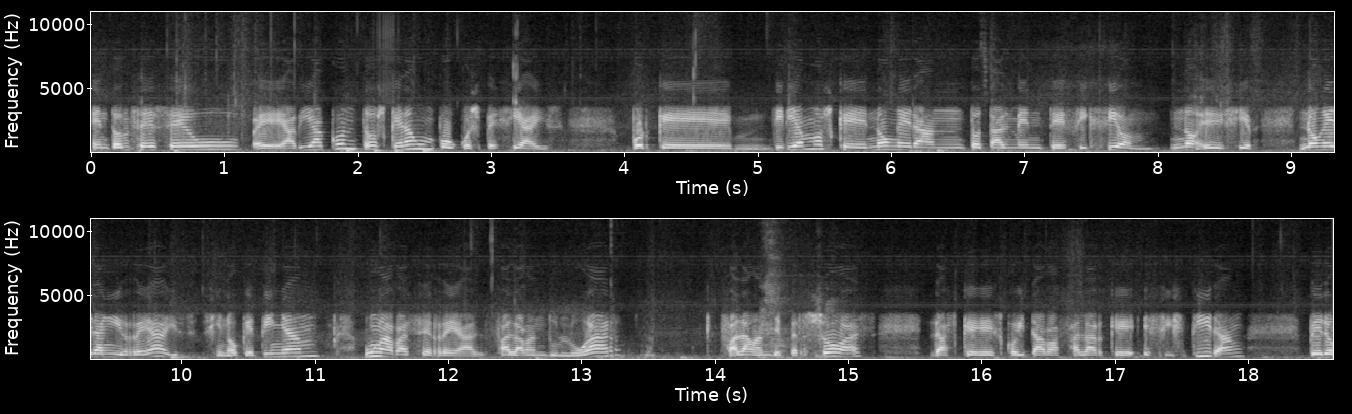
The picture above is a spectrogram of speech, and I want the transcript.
Entonces eu eh, había contos que eran un pouco especiais, porque diríamos que non eran totalmente ficción, no, é dicir, non eran irreais, sino que tiñan unha base real. Falaban dun lugar, falaban de persoas das que escoitaba falar que existiran, pero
